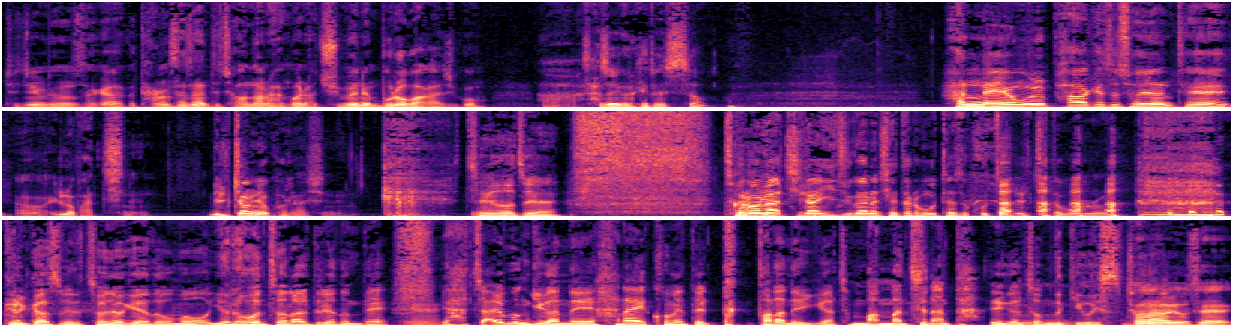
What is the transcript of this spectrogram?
최진녕 변호사가 그 당사자한테 전화를 하거나 주변에 물어봐가지고 아 사정이 그렇게 됐어? 한 내용을 파악해서 저희한테 어, 일로 바치는 밀정 역할을 하시는. 제가 어제 그러나 지난 2주간은 제대로 못해서 곧 잘릴지도 모르는. 그럴 것 같습니다. 저녁에도 뭐 여러 번 전화를 드렸는데 네. 야 짧은 기간 내에 하나의 코멘트를 딱 받아내기가 참 만만치는 않다 이런 걸좀 음. 느끼고 있습니다. 전화를 요새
